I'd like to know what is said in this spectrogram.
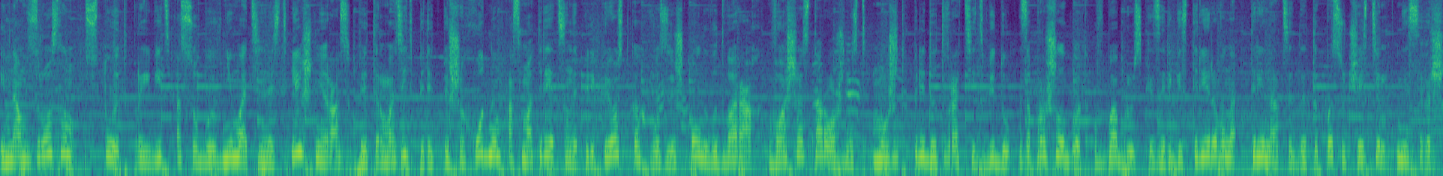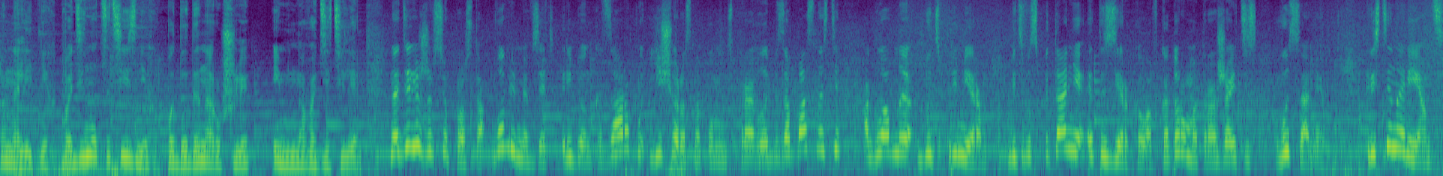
И нам, взрослым, стоит проявить особую внимательность. Лишний раз притормозить перед пешеходным, осмотреться на перекрестках, возле школы, во дворах. Ваша осторожность может предотвратить беду. За прошлый год в Бобруйске зарегистрировано 13 ДТП с участием несовершеннолетних. В 11 из них ПДД нарушили именно водители. На деле же все просто. Вовремя взять ребенка за руку, еще раз напомнить правила безопасности, а главное быть примером. Ведь воспитание – это зеркало, в котором отражаетесь вы сами. Кристина Рианц,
